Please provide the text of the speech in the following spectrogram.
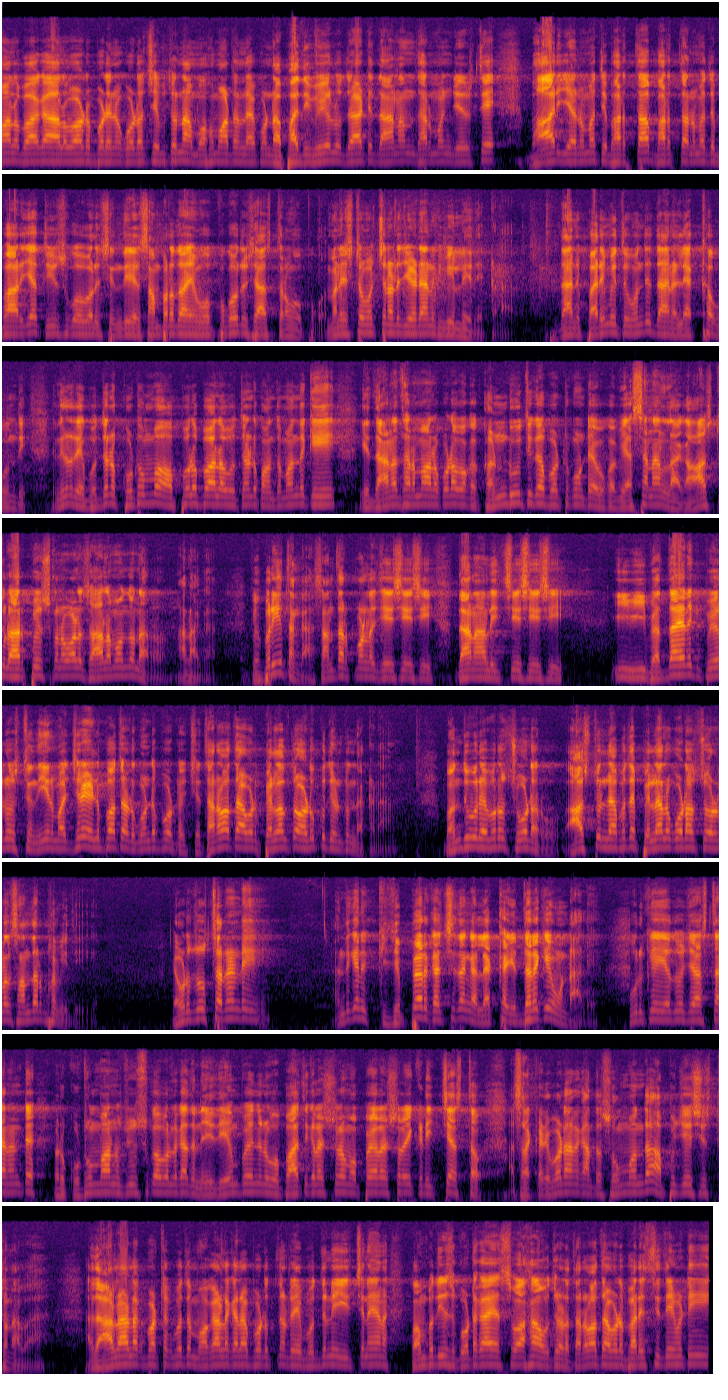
ఆత్మలు బాగా అలవాటు పడిన కూడా చెబుతున్నా మొహమాటం లేకుండా. పదివేలు దాటి దానం ధర్మం చేస్తే భార్య అనుమతి భర్త భర్త అనుమతి భార్య తీసుకోవలసింది. సంప్రదాయం ఒప్పుకోదు శాస్త్రం ఒప్పుకో. మన ఇష్టం వచ్చినట్టు చేయడానికి వీల్లేదు ఇక్కడ. దాని పరిమితి ఉంది దాని లెక్క ఉంది. ఎందుకంటే రేపు పొద్దున కుటుంబం అప్పుల పాలవుతున్నట్టు కొంతమందికి ఈ దాన ధర్మాలు కూడా ఒక కండూతిగా పట్టుకుంటే ఒక వ్యసనంలాగా ఆస్తులు అర్పేసుకున్న వాళ్ళు చాలామంది ఉన్నారు. అలాగా. విపరీతంగా సంతర్పణలు చేసేసి దానాలు ఇచ్చేసేసి ఈ ఈ పెద్ద ఆయనకి పేరు వస్తుంది. ఈయన మధ్యలో వెళ్ళిపోతాడు గుండెపోటు వచ్చి. తర్వాత ఆవిడ పిల్లలతో అడుక్కు తింటుంది అక్కడ. బంధువులు ఎవరు చూడరు. ఆస్తులు లేకపోతే పిల్లలు కూడా చూడడం సందర్భం ఇది. ఎవడు చూస్తారండి? అందుకని చెప్పారు ఖచ్చితంగా లెక్క ఇద్దరికీ ఉండాలి. ఊరికే ఏదో చేస్తానంటే మరి కుటుంబాన్ని చూసుకోవాలి కదా. నీదేం పోయింది? నువ్వు పాతిక లక్షలు ముప్పై లక్షలు ఇక్కడ ఇచ్చేస్తావు. అసలు అక్కడ ఇవ్వడానికి అంత సొమ్ము ఉందో? అప్పు చేసి ఇస్తున్నావా? అది ఆడాళ్ళకి పట్టకపోతే మొగాళ్ళకి ఎలా పడుతున్నాడు రేపు పొద్దున్న ఇచ్చిన కొంప తీసి గుటకాయ స్వాహ అవుతాడు. తర్వాత ఆవిడ పరిస్థితి ఏమిటి?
